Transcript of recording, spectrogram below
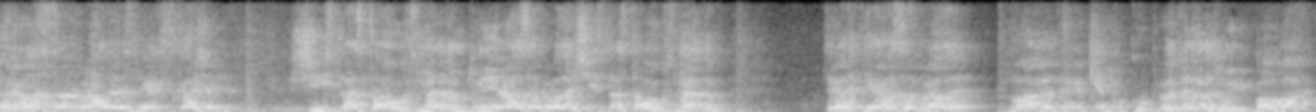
раз забрали з них, скажімо, шість наставок з медом, другий раз забрали шість наставок з медом. Третій раз забрали два медовики докупи, один на другий. Бабах,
